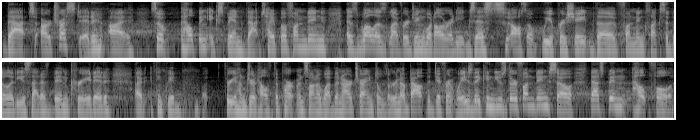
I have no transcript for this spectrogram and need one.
that are trusted. Uh, so helping expand that type of funding as well as leveraging what already exists. Also, we appreciate the funding flexibilities that have been created. I think we had what, 300 health departments on a webinar trying to learn about the different ways they can use their funding. So that's been helpful,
